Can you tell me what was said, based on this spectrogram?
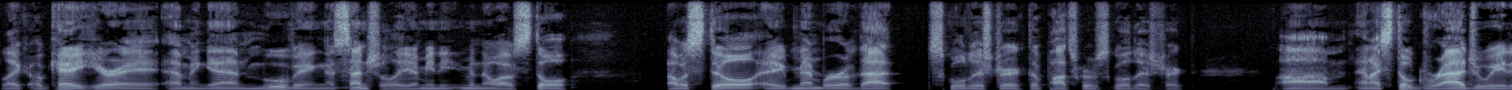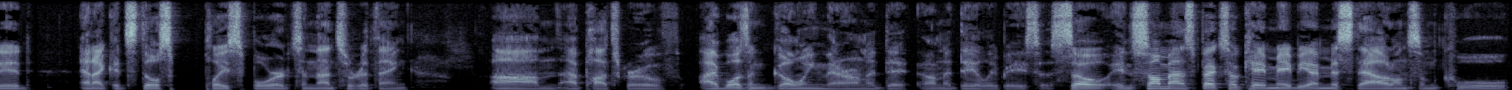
like, okay, here I am again, moving essentially. I mean, even though I was still I was still a member of that school district, the Pottsgrove School District. Um, and I still graduated and I could still play sports and that sort of thing um, at Pottsgrove. I wasn't going there on a day on a daily basis. So in some aspects, okay, maybe I missed out on some cool,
